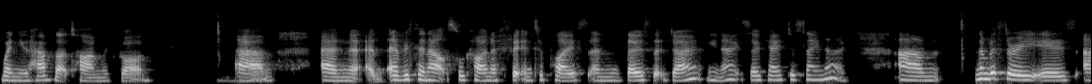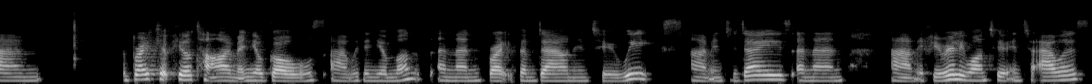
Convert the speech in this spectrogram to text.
when you have that time with God. Mm-hmm. Um, and everything else will kind of fit into place. And those that don't, you know, it's okay to say no. Um, number three is um, break up your time and your goals uh, within your month and then break them down into weeks, um, into days, and then um, if you really want to, into hours.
